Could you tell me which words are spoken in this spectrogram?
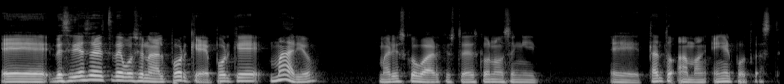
eh, decidí hacer este devocional. ¿Por qué? Porque Mario, Mario Escobar, que ustedes conocen y eh, tanto aman en el podcast,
